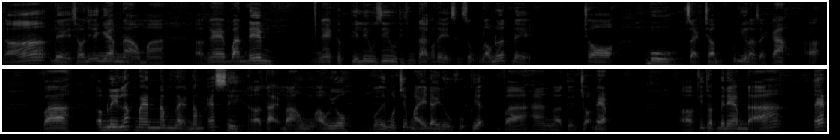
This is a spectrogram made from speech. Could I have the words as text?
Đó để cho những anh em nào mà à, nghe ban đêm nghe cực kỳ lưu diêu thì chúng ta có thể sử dụng lau nớt để cho bù giải trầm cũng như là giải cao. Đó. và âm ly Lockman 505 SC à, tại Bá Hùng Audio với một chiếc máy đầy đủ phụ kiện và hàng à, tuyển chọn đẹp. À, kỹ thuật bên em đã test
